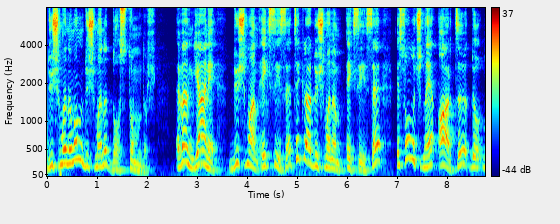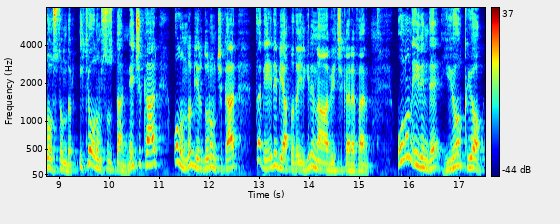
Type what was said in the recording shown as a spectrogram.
Düşmanımın düşmanı dostumdur. Efendim yani düşman eksi ise tekrar düşmanım eksi ise e sonuç ne? Artı do- dostumdur. İki olumsuzluktan ne çıkar? Olumlu bir durum çıkar. Tabii edebiyatla da ilgili navi çıkar efendim. Onun evinde yok yok.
